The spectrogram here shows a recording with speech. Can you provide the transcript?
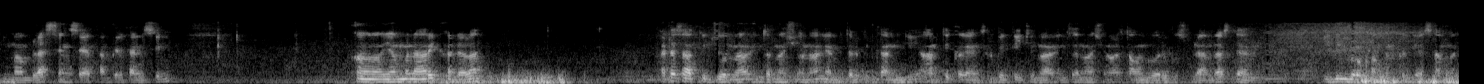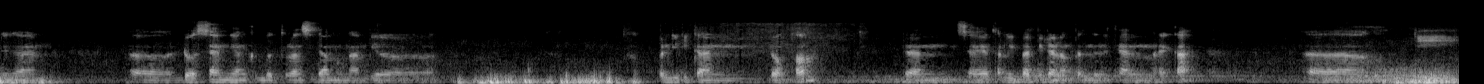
15 yang saya tampilkan di sini. Uh, yang menarik adalah ada satu jurnal internasional yang diterbitkan di artikel yang terbit di jurnal internasional tahun 2019 dan ini merupakan kerjasama dengan uh, dosen yang kebetulan sedang mengambil pendidikan doktor dan saya terlibat di dalam penelitian mereka uh, di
